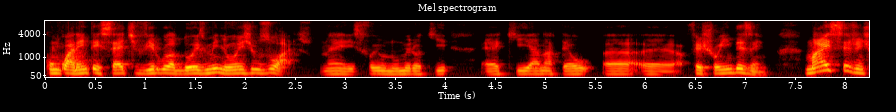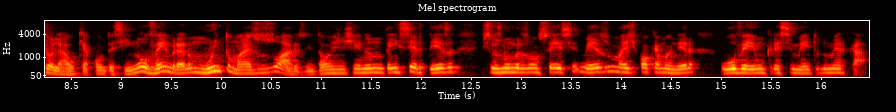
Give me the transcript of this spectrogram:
com 47,2 milhões de usuários, né, esse foi o número aqui é, que a Anatel uh, uh, fechou em dezembro. Mas se a gente olhar o que acontecia em novembro, eram muito mais usuários. Então a gente ainda não tem certeza se os números vão ser esses mesmos, mas de qualquer maneira houve aí um crescimento do mercado.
